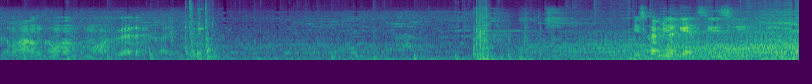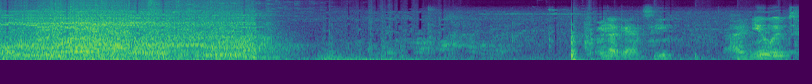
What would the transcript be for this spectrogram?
Come on, come on, come on, where the hell are you? He's coming again, seriously. Coming again, see? I knew it.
